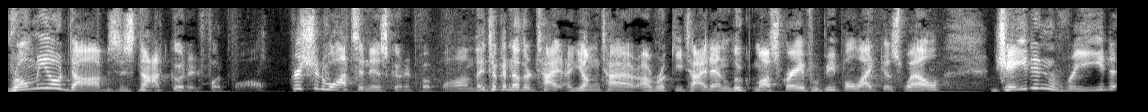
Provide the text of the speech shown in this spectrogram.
Romeo Doubs is not good at football. Christian Watson is good at football, and they took another tight, a young tight, a rookie tight end, Luke Musgrave, who people like as well. Jayden Reed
